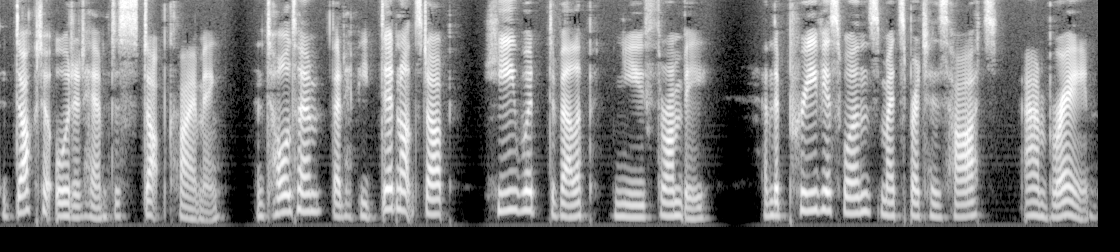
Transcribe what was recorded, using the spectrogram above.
the doctor ordered him to stop climbing and told him that if he did not stop, he would develop new thrombi, and the previous ones might spread to his heart and brain.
